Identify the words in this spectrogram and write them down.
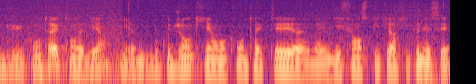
du contact on va dire. Il y a beaucoup de gens qui ont contacté euh, bah, les différents speakers qu'ils connaissaient.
